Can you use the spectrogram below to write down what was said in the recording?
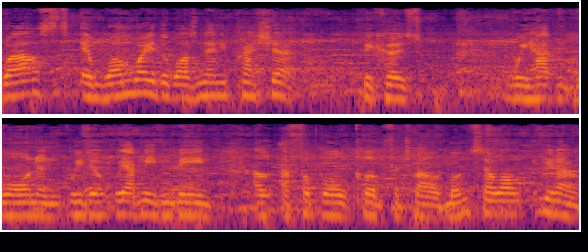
whilst in one way there wasn't any pressure because we hadn't won and we don't we hadn't even been a, a football club for 12 months so you know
